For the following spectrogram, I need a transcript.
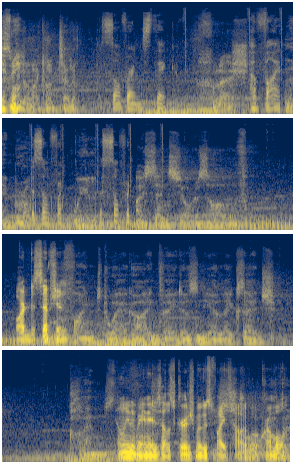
Excuse me. No, I can't tell if The sovereign's thick. flesh. A violent. They broke. The sovereign. Will. The sovereign. I sense your resolve. Our deception. Find Duergar invaders near Lake's Edge. Cleanse Tell me the advantages how the Scourge moves, fights, how it will crumble. them.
